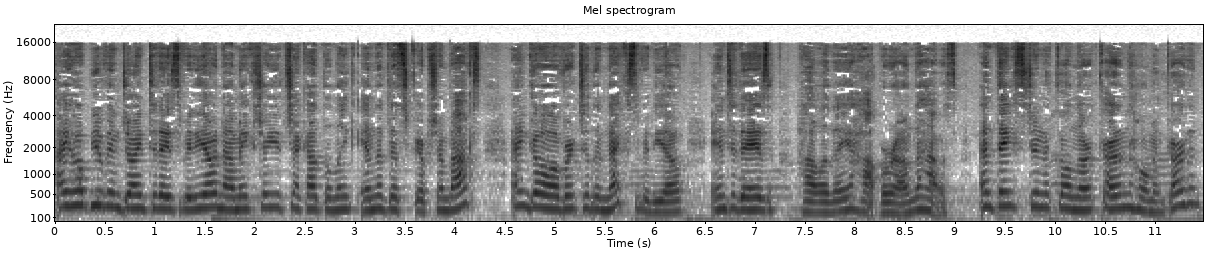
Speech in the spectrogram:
I hope you've enjoyed today's video. Now make sure you check out the link in the description box and go over to the next video in today's holiday hop around the house. And thanks to Nicole Northgarden Home and Garden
